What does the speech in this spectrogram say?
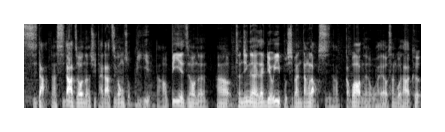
师大，那师大之后呢去台大资工所毕业，然后毕业之后呢，然后曾经呢也在。留意补习班当老师啊，搞不好呢，我还有上过他的课。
